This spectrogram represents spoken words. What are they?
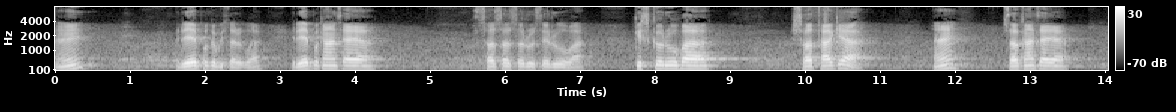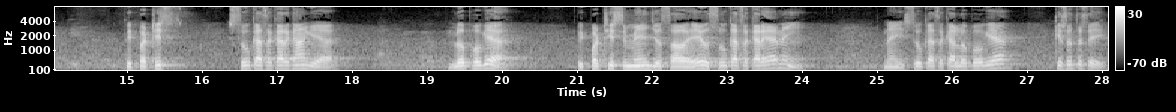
हैं? रेप का विसर्ग हुआ। रेप कहाँ से आया? स स्वरू से रू हुआ। किसको रू हुआ? स था क्या? हैं? स कहाँ से आया? पिपठिस। सु का सकार कहाँ गया? लोप हो गया। पिपठिस में जो स है, वो सु का सकार है या नहीं? नहीं, सु का सकार लोप हो गया। किस सूत्र से?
